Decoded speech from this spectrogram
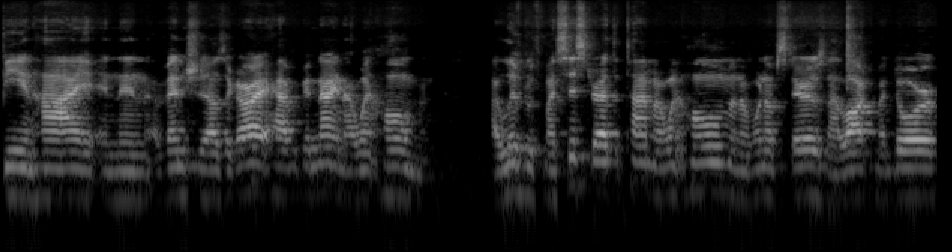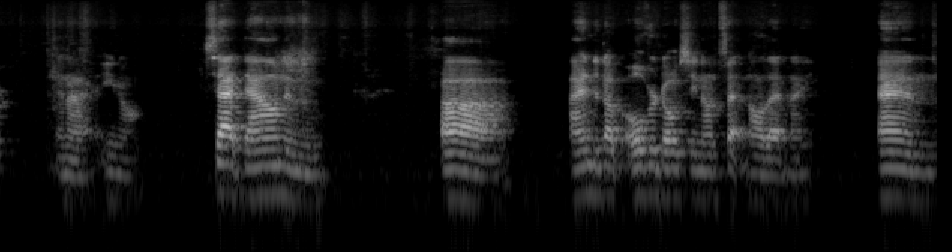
being high. And then eventually I was like, all right, have a good night. And I went home and I lived with my sister at the time. I went home and I went upstairs and I locked my door and I, you know, sat down and uh, I ended up overdosing on fentanyl that night. And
